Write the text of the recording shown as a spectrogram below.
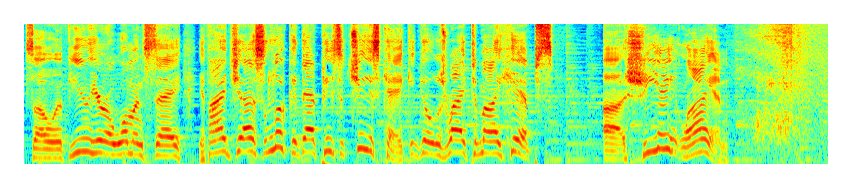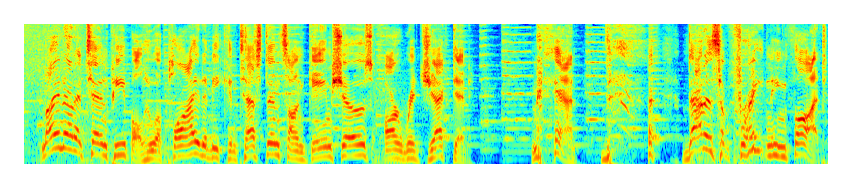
So if you hear a woman say, if I just look at that piece of cheesecake, it goes right to my hips, uh, she ain't lying. Nine out of ten people who apply to be contestants on game shows are rejected. Man, that is a frightening thought.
